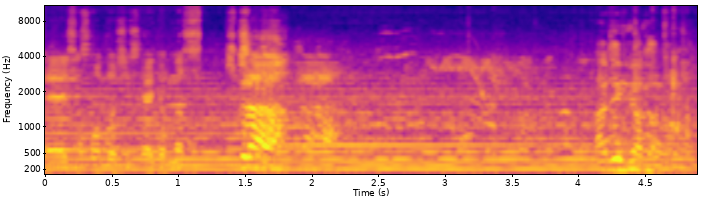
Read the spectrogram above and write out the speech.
えーサポートをしていきたいと思います。シュクラ。ありがとう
